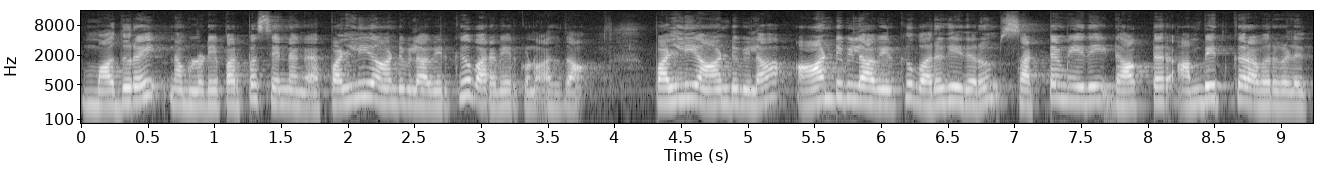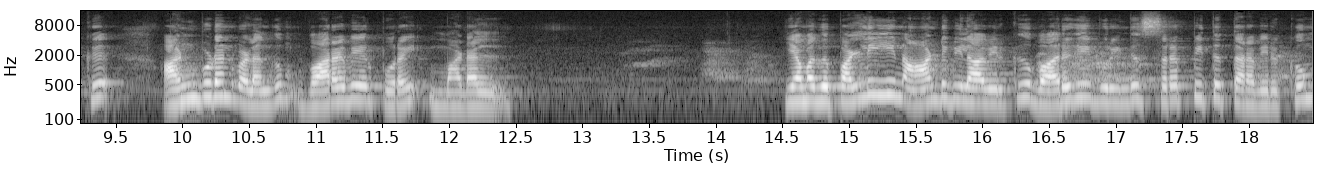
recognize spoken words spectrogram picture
மதுரை நம்மளுடைய பர்பஸ் என்னங்க? பள்ளி ஆண்டு விழாவிற்கு வரவேற்கணும் அதுதான். பள்ளி ஆண்டு விழா ஆண்டு விழாவிற்கு வருகை தரும் சட்டமேதை டாக்டர் அம்பேத்கர் அவர்களுக்கு அன்புடன் வழங்கும் வரவேற்புரை மடல். எமது பள்ளியின் ஆண்டு விழாவிற்கு வருகை புரிந்து சிறப்பித்து தரவிருக்கும்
